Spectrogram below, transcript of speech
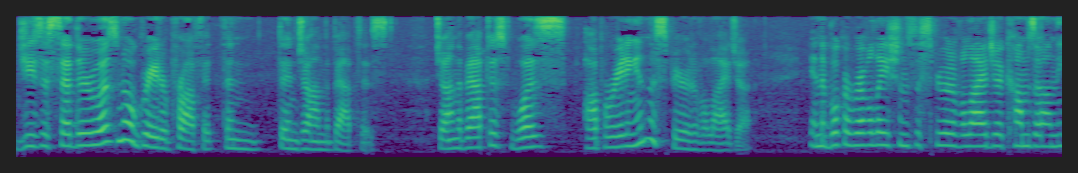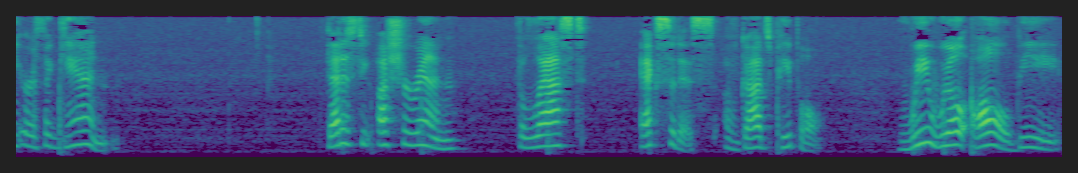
Jesus said there was no greater prophet than, than John the Baptist. John the Baptist was operating in the spirit of Elijah. In the book of Revelations, the spirit of Elijah comes on the earth again. That is to usher in the last exodus of God's people. We will all be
